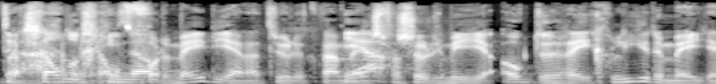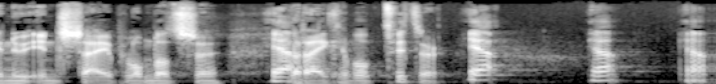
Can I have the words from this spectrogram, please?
Hetzelfde geldt voor de media natuurlijk, waar ja. mensen van social media ook de reguliere media nu incijpelen, omdat ze ja. bereik hebben op Twitter. Ja, ja. Ja.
